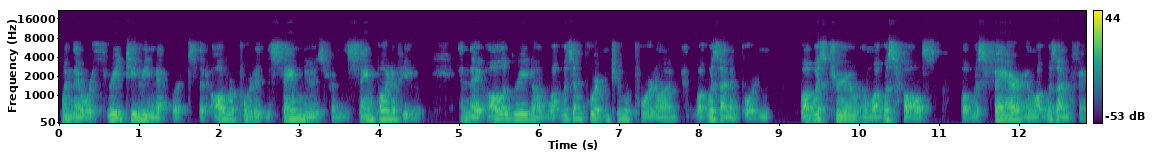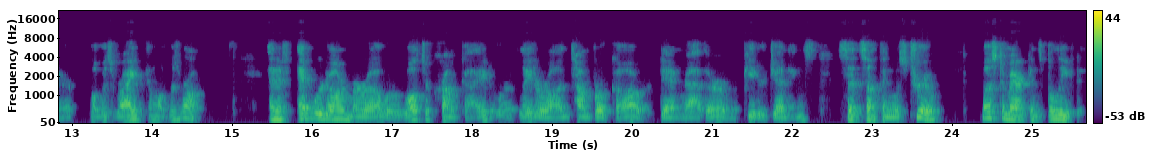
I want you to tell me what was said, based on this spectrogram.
when there were three TV networks that all reported the same news from the same point of view, and they all agreed on what was important to report on and what was unimportant, what was true and what was false, what was fair and what was unfair, what was right and what was wrong. And if Edward R. Murrow or Walter Cronkite or later on Tom Brokaw or Dan Rather or Peter Jennings said something was true, most Americans believed it.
